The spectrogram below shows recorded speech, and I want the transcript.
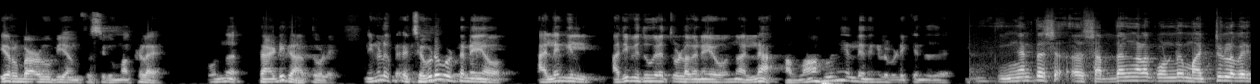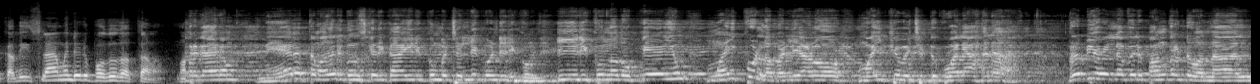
ഇർബൂബി അംഫുസിലും മക്കളെ ഒന്ന് തടി കാത്തോളെ. നിങ്ങൾ ചെവിട് പൊട്ടനെയോ അല്ലെങ്കിൽ അതിവിദൂരത്തുള്ളവനെയോ ഒന്നും അല്ല അള്ളാഹുവിനെയല്ലേ നിങ്ങൾ വിളിക്കുന്നത്? ഇങ്ങനത്തെ ശബ്ദങ്ങളെ കൊണ്ട് മറ്റുള്ളവർക്ക് അത് ഇസ്ലാമിന്റെ ഒരു പൊതു തത്വമാണ് പ്രകാരം നേരത്തെ മകരി നിസ്കരിക്കാതിരിക്കുമ്പോൾ ചൊല്ലിക്കൊണ്ടിരിക്കും. ഈ ഇരിക്കുന്നതൊക്കെയും മൈക്കുള്ള പള്ളിയാണോ? മൈക്ക് വെച്ചിട്ട് കോലാഹല. റബിയുള്ളവർ പന്ത്രണ്ട് വന്നാൽ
